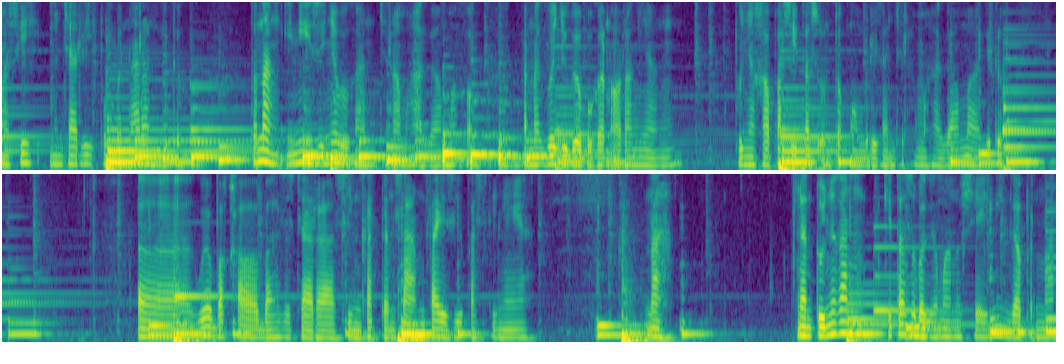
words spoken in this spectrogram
masih mencari pembenaran gitu. Tenang, ini isinya bukan ceramah agama kok, karena gue juga bukan orang yang punya kapasitas untuk memberikan ceramah agama gitu. Uh, gue bakal bahas secara singkat dan santai sih pastinya ya. Nah, tentunya kan kita sebagai manusia ini nggak pernah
